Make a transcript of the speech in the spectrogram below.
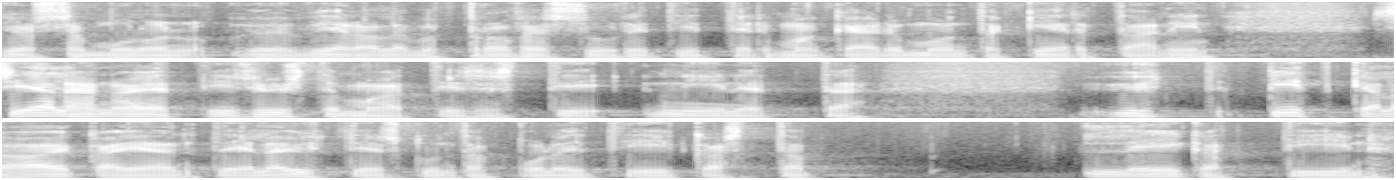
jossa mulla on vieraileva professuurititteri, mä oon käynyt monta kertaa, niin siellähän ajettiin systemaattisesti niin, että – pitkällä aikajänteellä yhteiskuntapolitiikasta leikattiin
